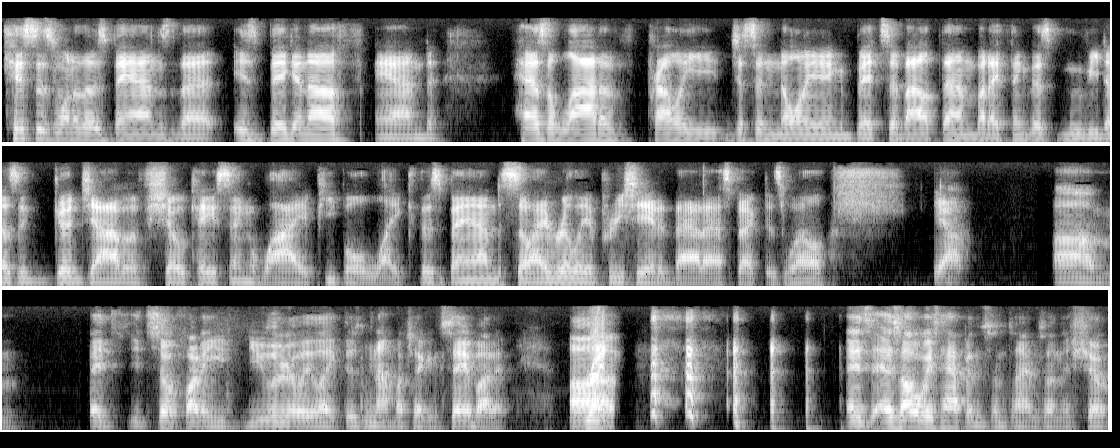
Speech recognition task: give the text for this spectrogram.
Kiss is one of those bands that is big enough and has a lot of probably just annoying bits about them, but I think this movie does a good job of showcasing why people like this band. So I really appreciated that aspect as well. Yeah. Um, it's it's so funny. You, you literally like. There's not much I can say about it. Um, Right. as as always happens sometimes on this show.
